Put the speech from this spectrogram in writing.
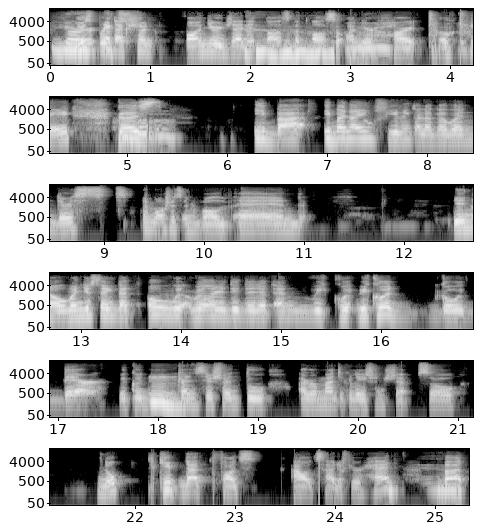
your use ex- protection on your genitals but also on your heart okay? Because iba iba na yung feeling talaga when there's emotions involved and you know when you think that oh we, we already did it and we could we could go there we could Mm. transition to a romantic relationship. So nope keep that thoughts outside of your head. But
